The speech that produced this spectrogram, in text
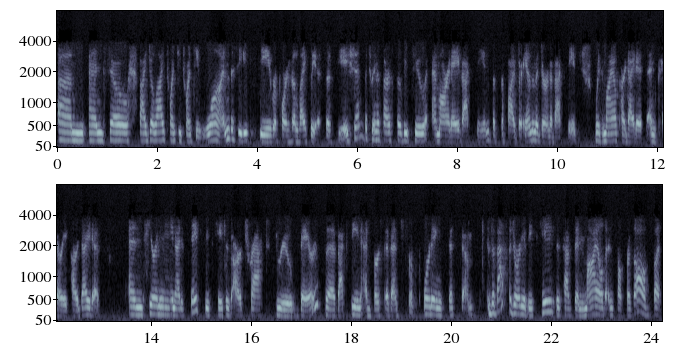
Um, and so by July 2021, the CDC reported a likely association between the SARS-CoV-2 mRNA vaccines, that's the Pfizer and the Moderna vaccine, with myocarditis and pericarditis. And here in the United States, these cases are tracked through VAERS, the Vaccine Adverse Events Reporting System. The vast majority of these cases have been mild and self-resolved, but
